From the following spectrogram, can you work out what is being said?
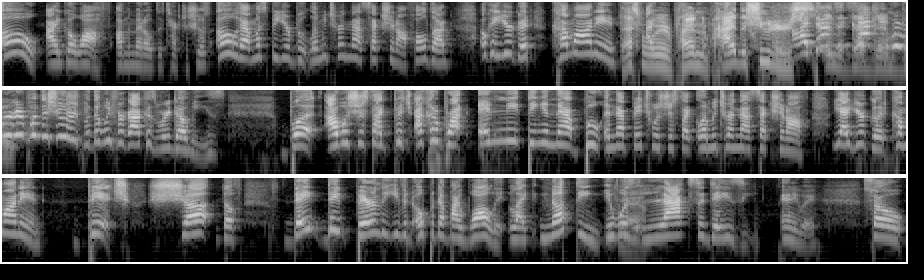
"Oh," I go off on the metal detector. She goes, "Oh, that must be your boot. Let me turn that section off. Hold on. Okay, you're good. Come on in." That's when I- we were planning to hide the shooters I, that's exactly where we were gonna put the shooters, but then we forgot because we're dummies. But I was just like, bitch, I could have brought anything in that boot, and that bitch was just like, let me turn that section off. Yeah, you're good. Come on in, bitch. Shut the. F- they they barely even opened up my wallet, like nothing. It was Yeah. laxadaisy. Anyway, so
